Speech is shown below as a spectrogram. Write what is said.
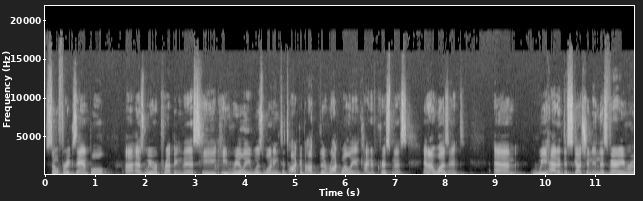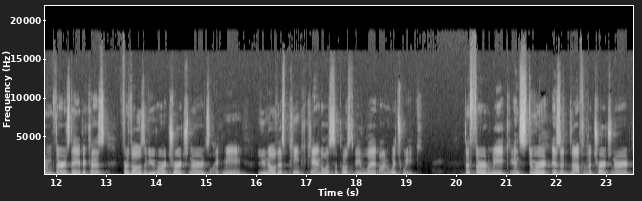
So, for example, uh, as we were prepping this, he, he really was wanting to talk about the Rockwellian kind of Christmas, and I wasn't. Um, we had a discussion in this very room Thursday because for those of you who are church nerds like me, you know this pink candle is supposed to be lit on which week? The third week. And Stuart is enough of a church nerd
